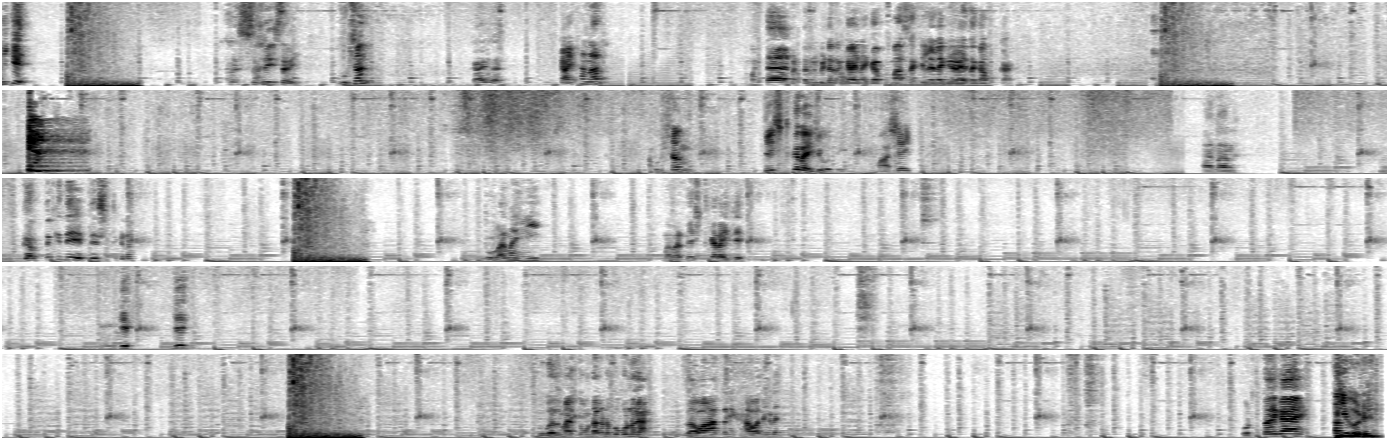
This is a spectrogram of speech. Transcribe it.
Aniket. Sorry sorry. Bhushan? काय काय काय खाणार? मटन मटन बिटन काय नाही गप. मासा केलेला गिळायचा गप काय? भूषण टेस्ट करायचे होते. मासे? करतो किती टेस्ट तिकडं तुला नाही मला टेस्ट करायचे हम्म, घे घे उगाच माझ्या तोंडाकडे बघू नका जावा आता नाही खावा तिकडे उठताय काय? 有人，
